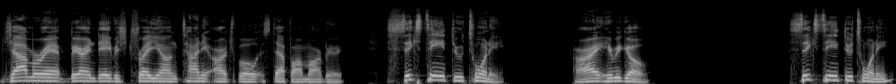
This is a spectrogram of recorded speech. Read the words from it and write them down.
John Morant, Baron Davis, Trae Young, Tiny Archibald, and Stephon Marbury. 16 through 20. All right, here we go. 16 through 20.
